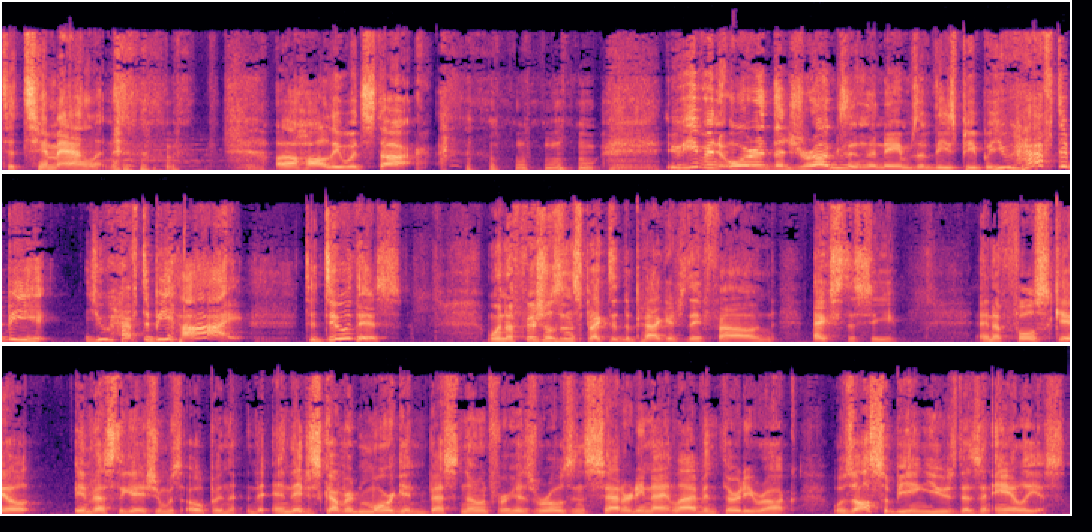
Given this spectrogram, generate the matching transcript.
to Tim Allen. a Hollywood star. you even ordered the drugs in the names of these people. You have to be you have to be high to do this. When officials inspected the package, they found ecstasy and a full-scale investigation was open, and they discovered Morgan, best known for his roles in Saturday Night Live and 30 Rock, was also being used as an alias.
